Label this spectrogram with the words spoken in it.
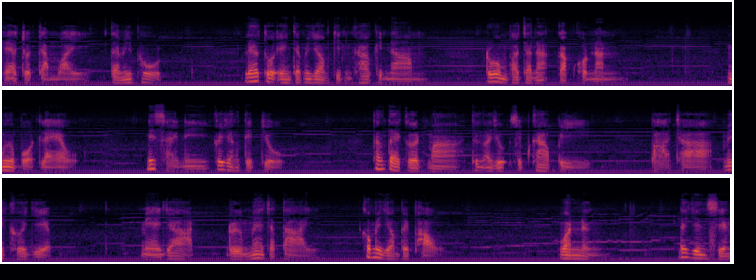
แล้วจดจำไว้แต่ไม่พูด แล้วตัวเองจะไม่ยอมกินข้าวกินน้ำร่วมภาชนะกับคนนั้น เมื่อบวชแล้ว นิสัยนี้ก็ยังติดอยู่ ตั้งแต่เกิดมาถึงอายุ 19 ปี ป่าช้าไม่เคยเหยียบ แม่ญาติหรือแม่จะตาย ก็ไม่ยอมไปเผา วันหนึ่ง ได้ยินเสียง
